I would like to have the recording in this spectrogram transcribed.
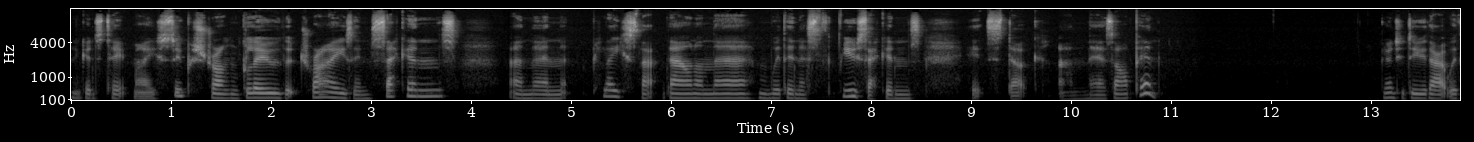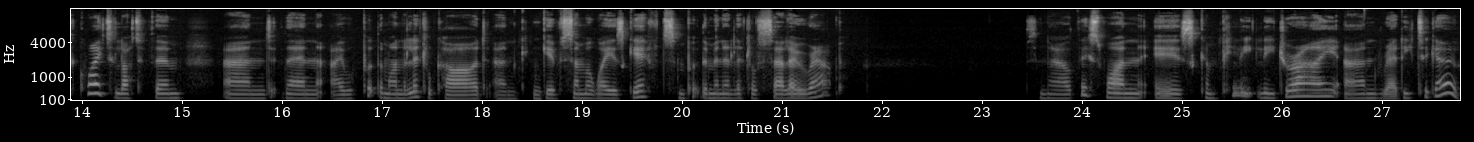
I'm going to take my super strong glue that dries in seconds and then place that down on there and within a few seconds it's stuck and there's our pin. I'm going to do that with quite a lot of them and then I will put them on a little card and can give some away as gifts and put them in a little cello wrap. So now this one is completely dry and ready to go,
